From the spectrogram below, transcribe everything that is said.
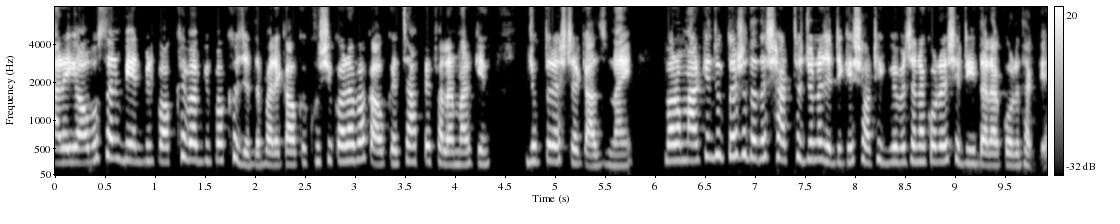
আর এই অবস্থান বিএনপির পক্ষে বা বিপক্ষে যেতে পারে, কাউকে খুশি করা বা কাউকে চাপে ফেলার মার্কিন যুক্তরাষ্ট্রের কাজ নয়। বরং মার্কিন যুক্তরাষ্ট্র তাদের স্বার্থের জন্য যেটিকে সঠিক বিবেচনা করে সেটি তারা করে থাকে।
